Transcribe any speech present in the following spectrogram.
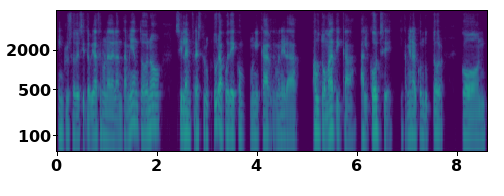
incluso de si te voy a hacer un adelantamiento o no, si la infraestructura puede comunicar de manera automática al coche y también al conductor con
